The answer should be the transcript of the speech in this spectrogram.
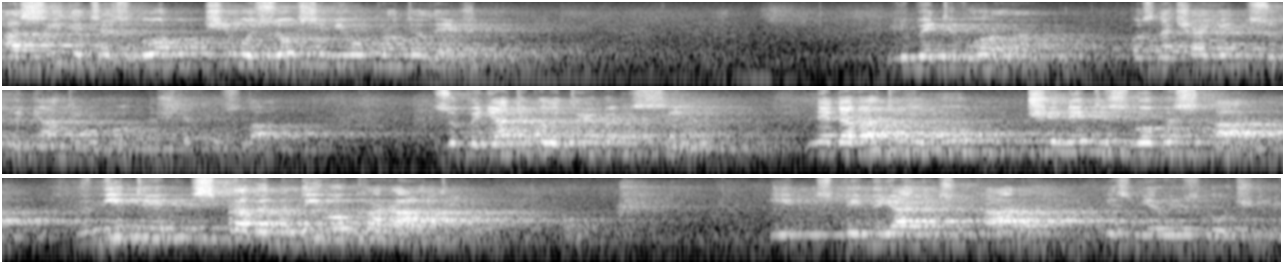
гасити це зло чимось зовсім йому протилежним. Любити ворога означає зупиняти його на шляху зла. Зупиняти, коли треба із силою. Не давати йому чинити зло безкарно, вміти справедливо карати і сприймати цю кару із мірою злочину.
